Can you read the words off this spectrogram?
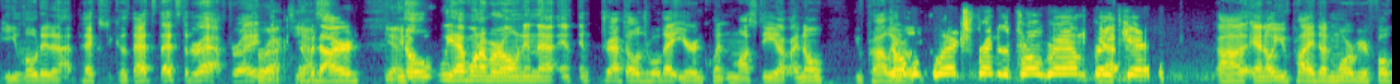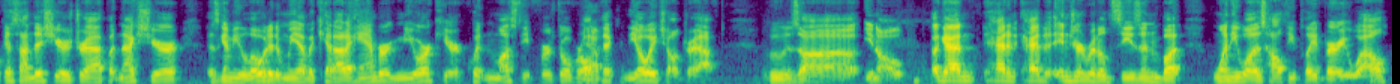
be loaded at picks because that's that's the draft, right? Correct, Like, yes. Bedard. yes. You know, we have one of our own in that in, in draft eligible that year in Quentin Musty. I, I know you probably Double really, clicks, friend of the program, great Yep. kid. uh, I know you've probably done more of your focus on this year's draft, but next year is going to be loaded. And we have a kid out of Hamburg, New York here, Quentin Musty, first overall Yeah. pick in the OHL draft, who's, uh, you know, again, had an, had an injured riddled season, but when he was healthy, played very well.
